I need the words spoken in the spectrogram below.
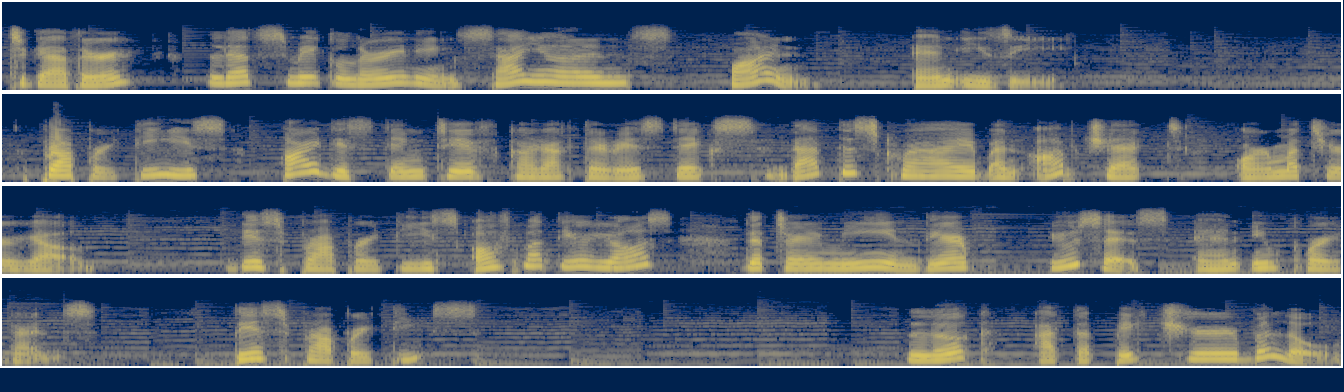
Together, let's make learning science fun and easy. Properties are distinctive characteristics that describe an object or material. These properties of materials determine their uses and importance. These properties Look at the picture below.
